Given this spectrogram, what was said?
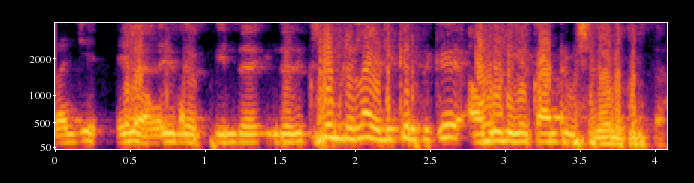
ரஞ்சித் இல்ல இந்த இந்த இந்த எக்ஸ்பெரிமெண்ட் எல்லாம் எடுக்கிறதுக்கு அவருடைய கான்ட்ரிபியூஷன் எவ்வளவு பெருசா?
